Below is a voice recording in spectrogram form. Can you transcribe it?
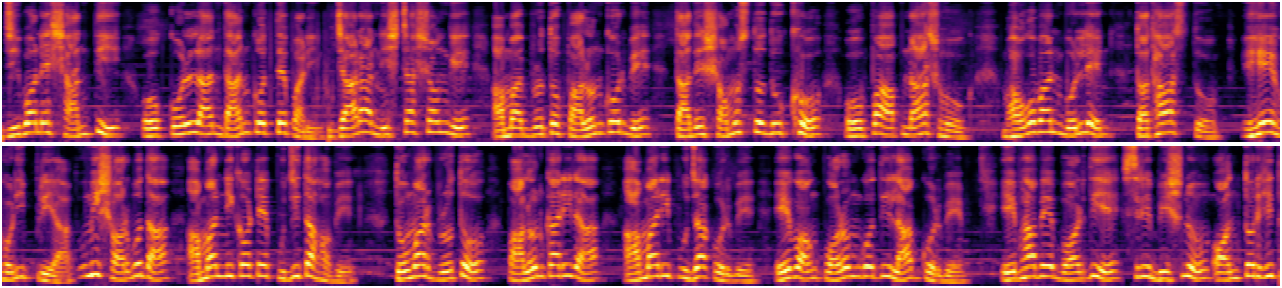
জীবনে শান্তি ও কল্যাণ দান করতে পারি। যারা নিষ্ঠার সঙ্গে আমার ব্রত পালন করবে, তাদের সমস্ত দুঃখ ও পাপ নাশ হোক। ভগবান বললেন, তথাস্ত, হে হরিপ্রিয়া, তুমি সর্বদা আমার নিকটে পূজিতা হবে। তোমার ব্রত পালনকারীরা আমারই পূজা করবে এবং পরম গতি লাভ করবে। এভাবে বর দিয়ে শ্রী বিষ্ণু অন্তর্হিত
